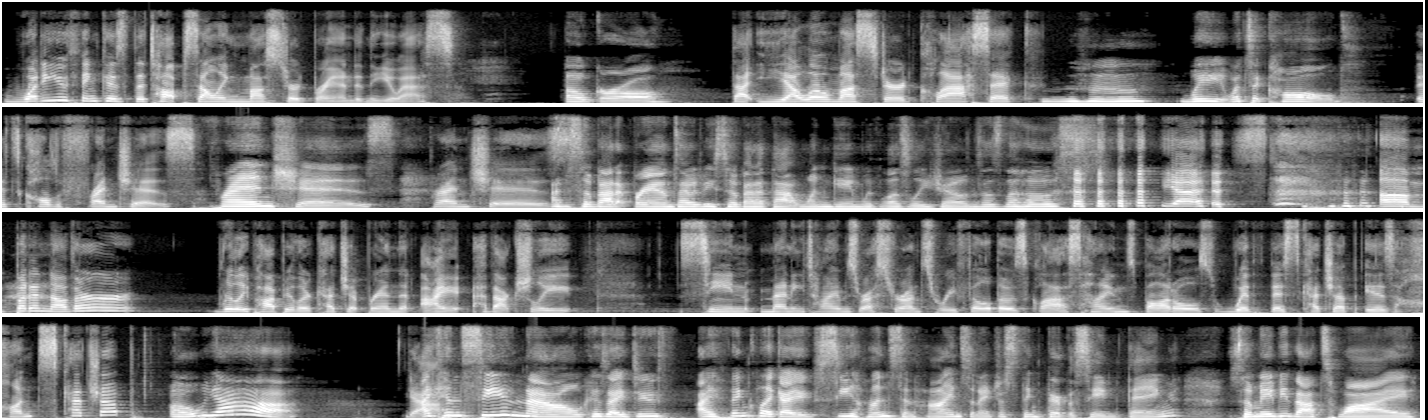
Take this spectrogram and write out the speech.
What do you think is the top selling mustard brand in the US? oh, girl. That yellow mustard classic. Mm-hmm. Wait, what's it called? It's called French's. French's. French's. I'm so bad at brands. I would be so bad at that one game with Leslie Jones as the host. yes. um, but another really popular ketchup brand that I have actually seen many times restaurants refill those glass Heinz bottles with this ketchup is Hunt's ketchup. oh, yeah. Yeah. I can see now because I do. I think like I see Hunts and Heinz, and I just think they're the same thing. So maybe that's why.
